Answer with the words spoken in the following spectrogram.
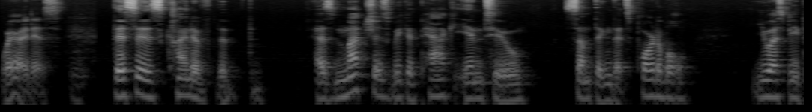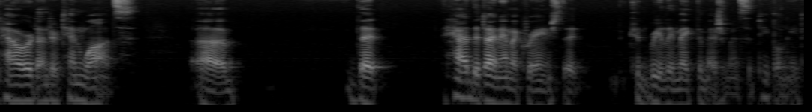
where it is. Mm. This is kind of the, the as much as we could pack into something that's portable USB powered under 10 watts uh, that had the dynamic range that could really make the measurements that people need.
